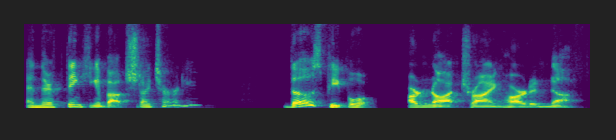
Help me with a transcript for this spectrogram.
and they're thinking about, should I turn here? Those people are not trying hard enough.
